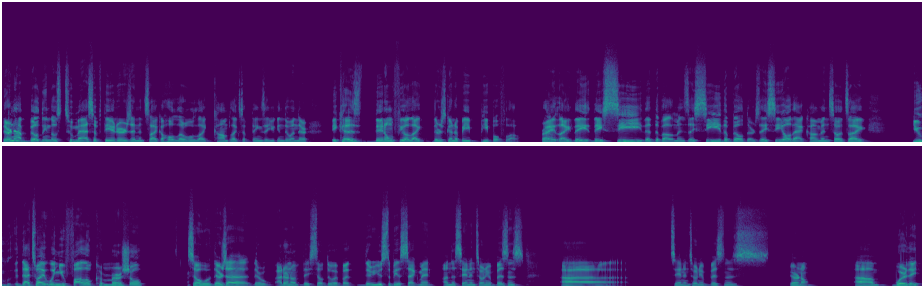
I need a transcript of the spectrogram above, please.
They're not building those two massive theaters, and it's like a whole little like complex of things that you can do in there because they don't feel like there's gonna be people flow, right? Like they they see the developments, they see the builders, they see all that coming. So it's like you. That's why when you follow commercial so there's a there i don't know if they still do it but there used to be a segment on the san antonio business uh san antonio business journal um where they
